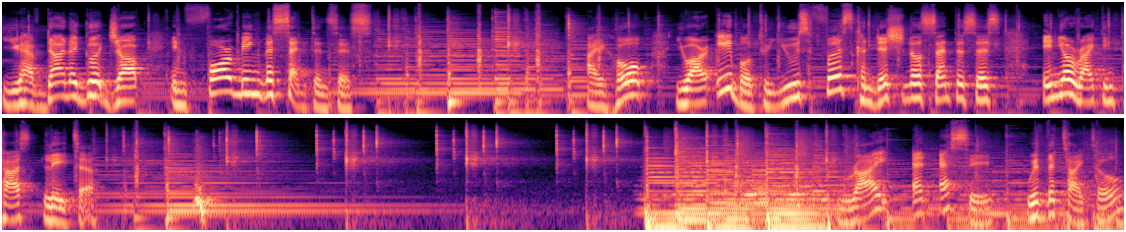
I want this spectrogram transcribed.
You have done a good job in forming the sentences. I hope you are able to use first conditional sentences in your writing task later. Write an essay with the title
